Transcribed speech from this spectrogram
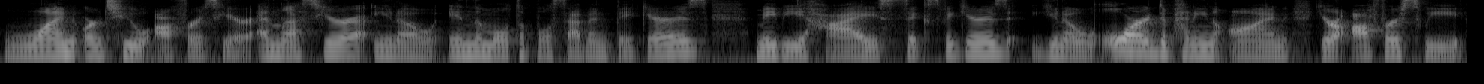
one or two offers here, unless you're, you know, in the multiple seven figures, maybe high six figures, you know, or depending on your offer suite.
